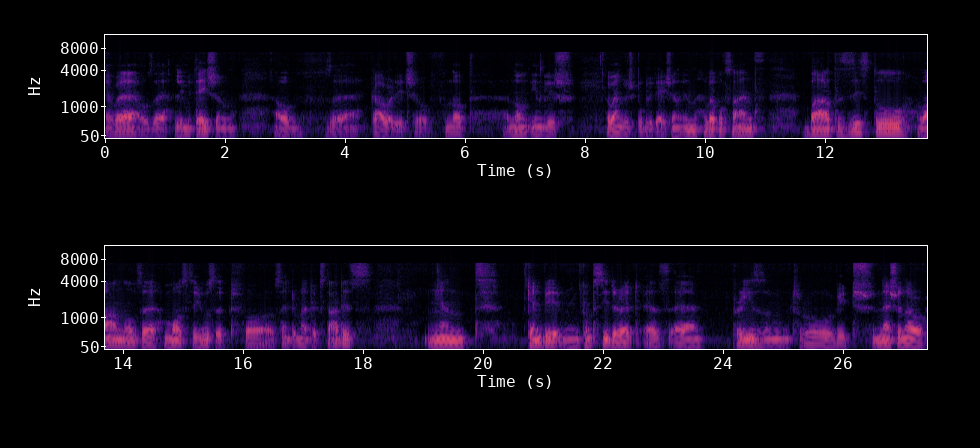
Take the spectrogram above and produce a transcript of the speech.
aware of the limitation of the coverage of not non-English language publication in Web of Science, but this tool, one of the most used for scientometric studies, and can be considered as a prism through which national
